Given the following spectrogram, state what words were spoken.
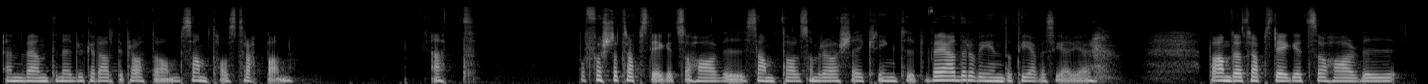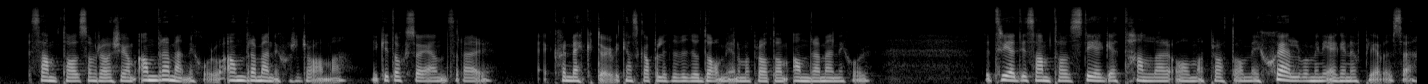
en vän till mig brukade alltid prata om samtalstrappan. Att på första trappsteget så har vi samtal som rör sig kring typ väder och vind och tv-serier. På andra trappsteget så har vi samtal som rör sig om andra människor och andra människors drama, vilket också är en sådär connector. Vi kan skapa lite vi och dem genom att prata om andra människor. Det tredje samtalssteget handlar om att prata om mig själv och min egen upplevelse.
